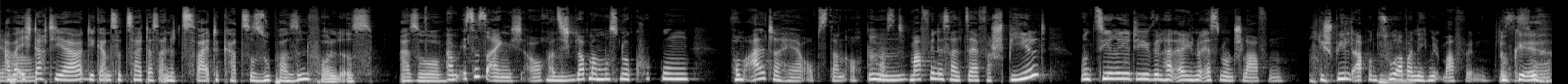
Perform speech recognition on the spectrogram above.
Ja. Aber ich dachte ja die ganze Zeit, dass eine zweite Katze super sinnvoll ist. Also Ähm, ist es eigentlich auch. Also ich glaube, man muss nur gucken vom Alter her, ob es dann auch passt. Muffin ist halt sehr verspielt und Ciri, die will halt eigentlich nur essen und schlafen. Die spielt ab und zu, aber nicht mit Muffin. Das Okay. So.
